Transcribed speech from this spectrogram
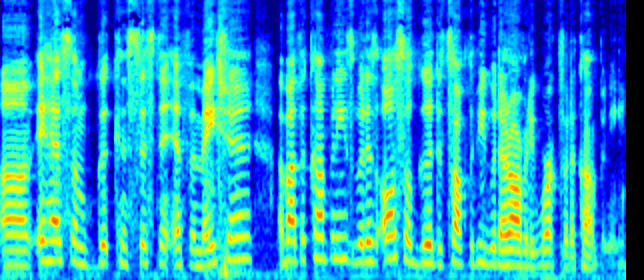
um, it has some good consistent information about the companies but it's also good to talk to people that already work for the company.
